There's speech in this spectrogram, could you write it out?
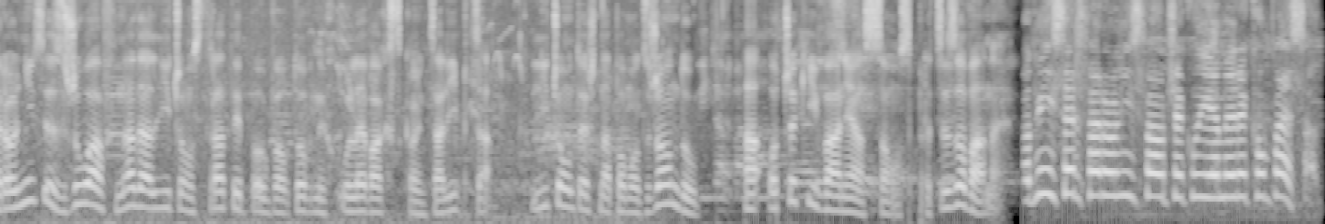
Rolnicy z Żuław nadal liczą straty po gwałtownych ulewach z końca lipca. Liczą też na pomoc rządu, a oczekiwania są sprecyzowane. Od Ministerstwa Rolnictwa oczekujemy rekompensat.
